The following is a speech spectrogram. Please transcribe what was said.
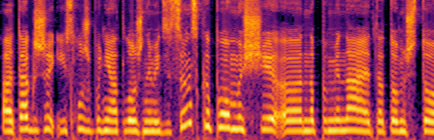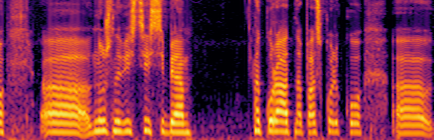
А также и служба неотложной медицинской помощи напоминает о том, что нужно вести себя аккуратно, поскольку э,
